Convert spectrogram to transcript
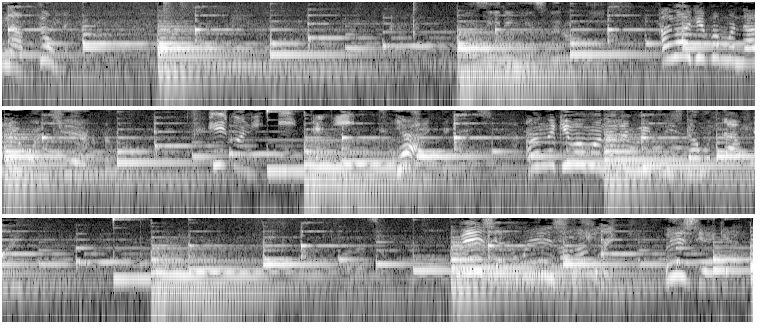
Now, film it. I'm gonna give him another one too. He's gonna eat and eat. Yeah. I'm gonna give him another leaf when he's done with that one. Oh, Where is he? Where is he? Where is he again?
